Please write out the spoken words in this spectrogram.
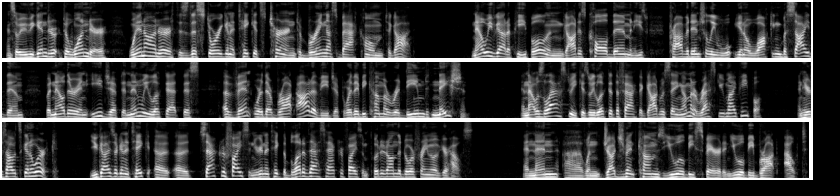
And so we begin to, to wonder when on earth is this story going to take its turn to bring us back home to God? Now we've got a people, and God has called them, and He's providentially, you know, walking beside them. But now they're in Egypt, and then we looked at this event where they're brought out of Egypt, where they become a redeemed nation. And that was last week as we looked at the fact that God was saying, I'm going to rescue my people. And here's how it's going to work. You guys are going to take a, a sacrifice, and you're going to take the blood of that sacrifice and put it on the doorframe of your house. And then uh, when judgment comes, you will be spared and you will be brought out.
